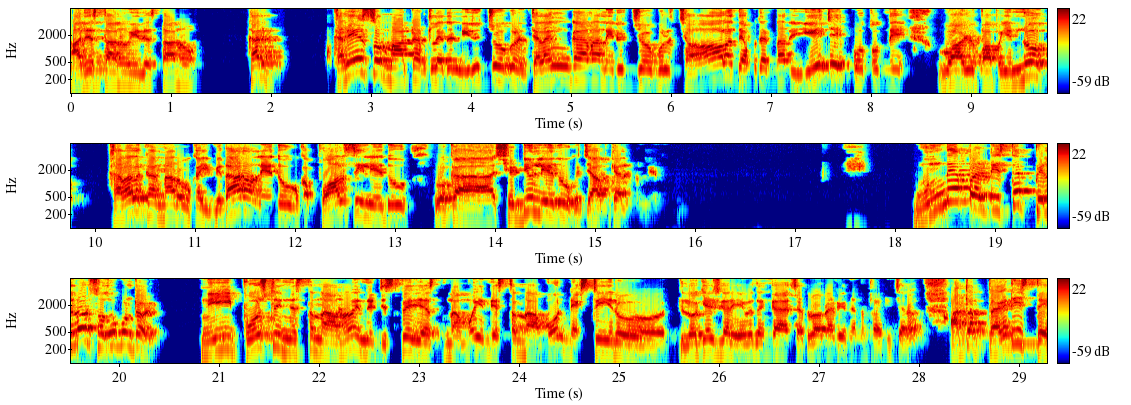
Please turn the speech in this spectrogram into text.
అది ఇస్తాను ఇది ఇస్తాను. కానీ కనీసం మాట్లాడట్లేదు. నిరుద్యోగులు తెలంగాణ నిరుద్యోగులు చాలా దెబ్బతింటున్నారు. ఏజ్ అయిపోతుంది. వాళ్ళు పాప ఎన్నో కళలు కన్నారు. ఒక విధానం లేదు ఒక పాలసీ లేదు ఒక షెడ్యూల్ లేదు ఒక జాబ్ క్యాలెండర్ లేదు. ముందే ప్రకటిస్తే పిల్లోడు చదువుకుంటాడు. నీ పోస్ట్ ఇన్ని ఇస్తున్నాను ఇన్ని డిస్ప్లే చేస్తున్నాము ఇన్ని ఇస్తున్నాము నెక్స్ట్ ఇయర్ లోకేష్ గారు ఏ విధంగా చంద్రబాబు నాయుడు గారు ప్రకటించారో అట్లా ప్రకటిస్తే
